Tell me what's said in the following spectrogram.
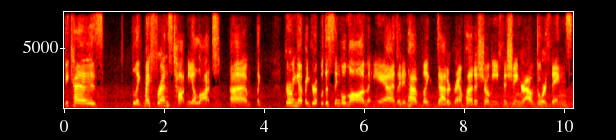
because like my friends taught me a lot. Um, like growing up, I grew up with a single mom, and I didn't have like dad or grandpa to show me fishing or outdoor things.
